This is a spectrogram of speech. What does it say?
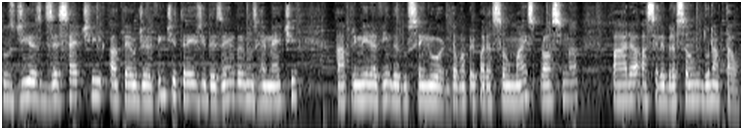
os dias 17 até o dia 23 de dezembro e nos remete a primeira vinda do Senhor, então uma preparação mais próxima para a celebração do Natal.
